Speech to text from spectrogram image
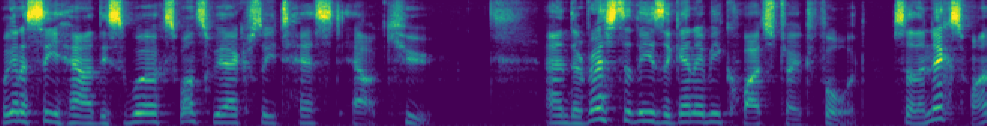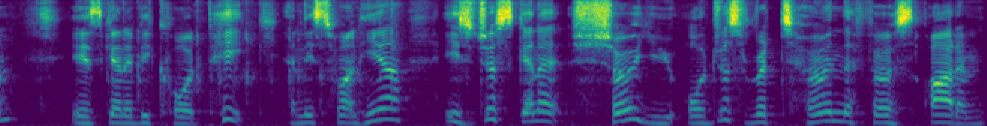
we're going to see how this works once we actually test our queue and the rest of these are going to be quite straightforward. So the next one is going to be called peek and this one here is just going to show you or just return the first item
